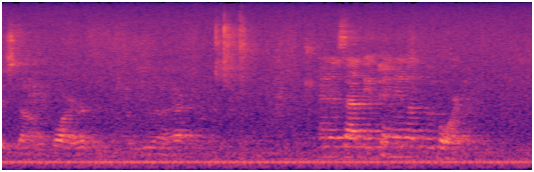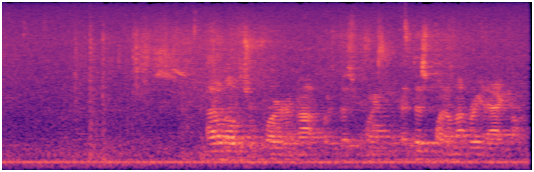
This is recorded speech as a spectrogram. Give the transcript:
it's not required, and do not act on it. and is that the opinion of the board? I don't know if it's required or not, but at this point, at this point, I'm not ready to act on it.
